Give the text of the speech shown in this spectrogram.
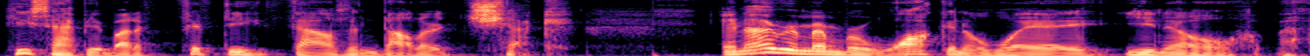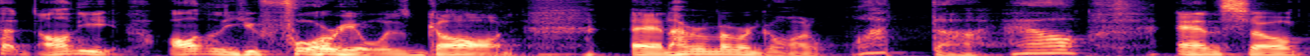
He's happy about a $50,000 check. And I remember walking away, you know, all the all the euphoria was gone. And I remember going, "What the hell?" And so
